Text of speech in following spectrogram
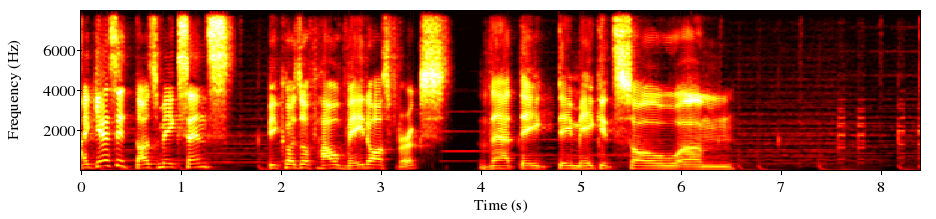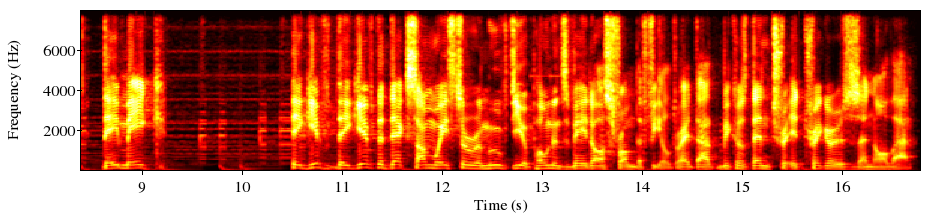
I guess it does make sense because of how Veidos works that they they make it so um they make they give they give the deck some ways to remove the opponent's Veidos from the field, right? That because then tr it triggers and all that.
